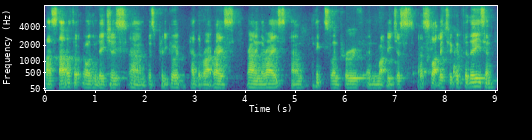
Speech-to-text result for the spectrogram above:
last start. I thought Northern Beaches um, was pretty good, had the right race, running the race. Um, I think this will improve and might be just uh, slightly too good for these. And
